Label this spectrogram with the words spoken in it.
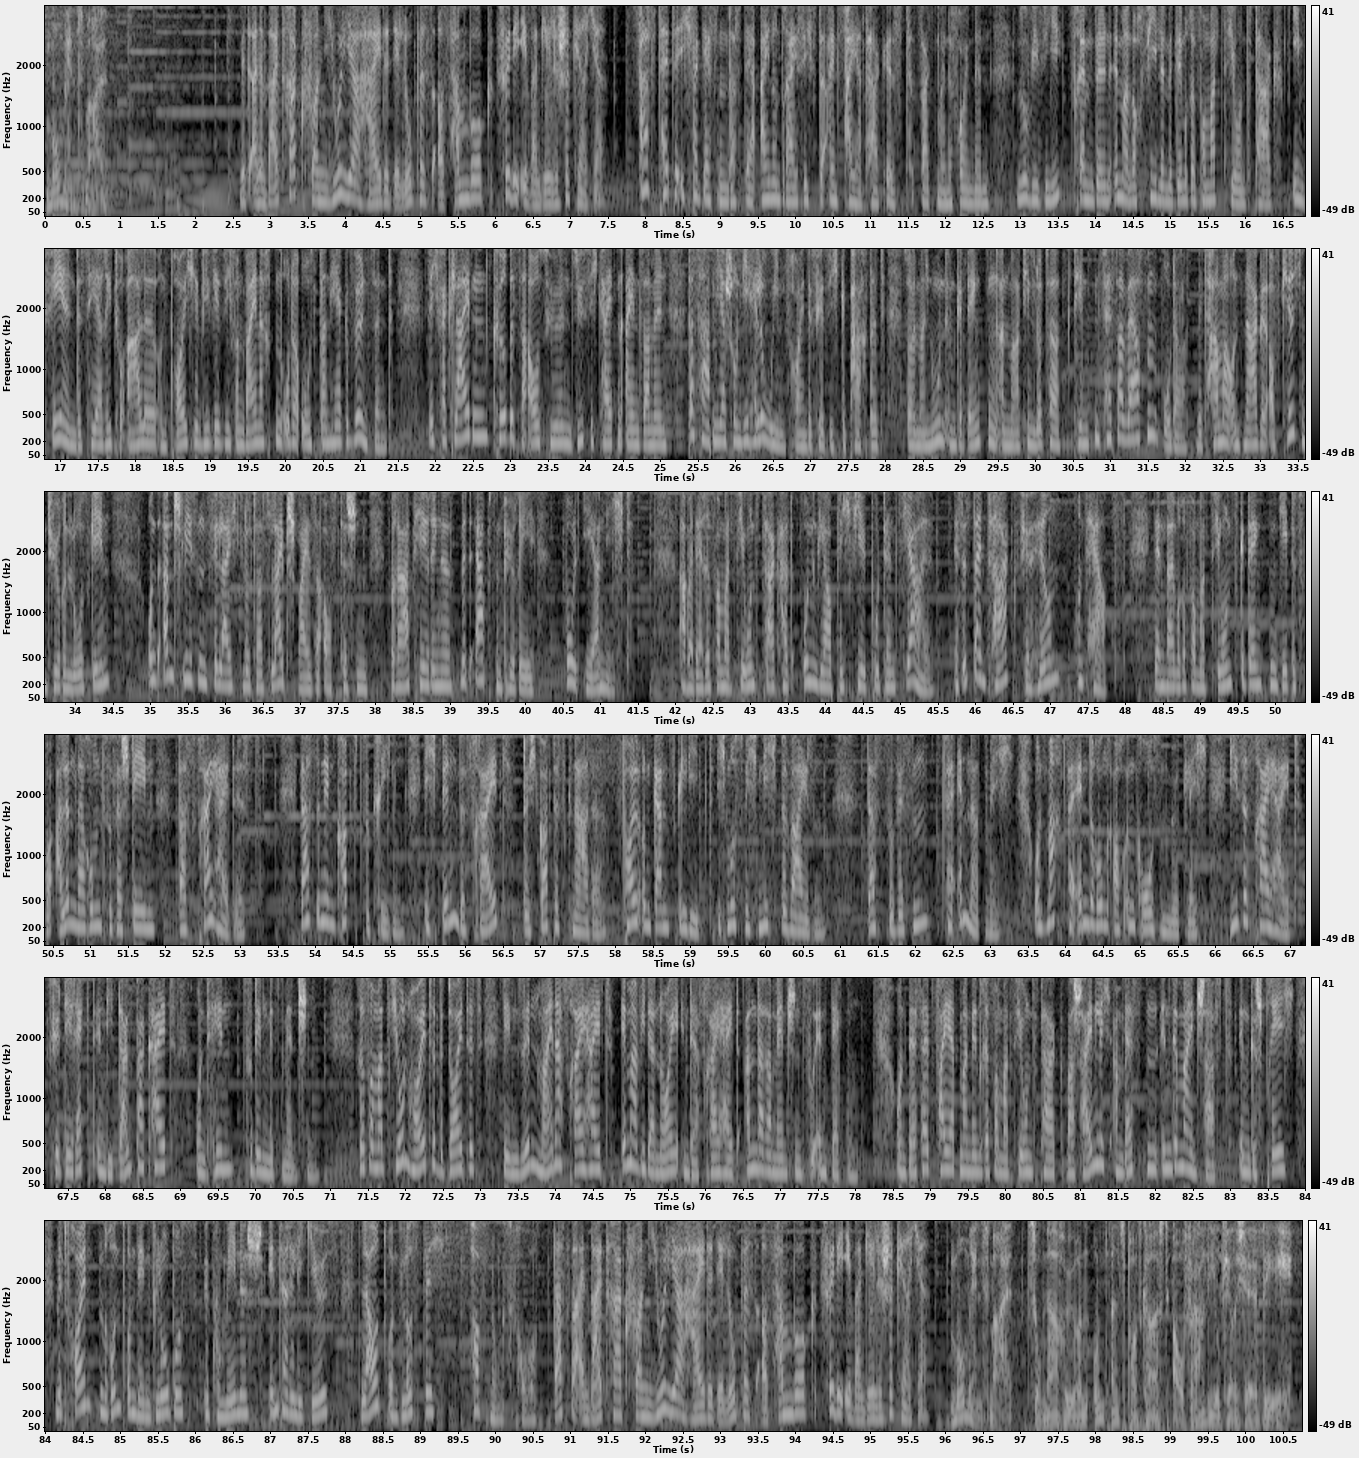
Moment mal. Mit einem Beitrag von Julia Heide de Lopez aus Hamburg für die Evangelische Kirche. Fast hätte ich vergessen, dass der 31. ein Feiertag ist, sagt meine Freundin. So wie sie fremdeln immer noch viele mit dem Reformationstag. Ihm fehlen bisher Rituale und Bräuche, wie wir sie von Weihnachten oder Ostern her gewöhnt sind. Sich verkleiden, Kürbisse aushöhlen, Süßigkeiten einsammeln, das haben ja schon die Halloween-Freunde für sich gepachtet. Soll man nun im Gedenken an Martin Luther Tintenfässer werfen oder mit Hammer und Nagel auf Kirchentüren losgehen? Und anschließend vielleicht Luthers Leibspeise auftischen, Bratheringe mit Erbsenpüree. Wohl eher nicht. Aber der Reformationstag hat unglaublich viel Potenzial. Es ist ein Tag für Hirn und Herz. Denn beim Reformationsgedenken geht es vor allem darum zu verstehen, was Freiheit ist. Das in den Kopf zu kriegen. Ich bin befreit durch Gottes Gnade, voll und ganz geliebt. Ich muss mich nicht beweisen. Das zu wissen verändert mich und macht Veränderung auch im Großen möglich. Diese Freiheit führt direkt in die Dankbarkeit und hin zu den Mitmenschen. Reformation heute bedeutet, den Sinn meiner Freiheit immer wieder neu in der Freiheit anderer Menschen zu entdecken. Und deshalb feiert man den Reformationstag wahrscheinlich am besten in Gemeinschaft, im Gespräch, mit Freunden rund um den Globus, ökumenisch, interreligiös, laut und lustig, hoffnungsfroh. Das war ein Beitrag von Julia Heide de Lopez aus Hamburg für die Evangelische Kirche. Moment mal. Zum Nachhören und als Podcast auf radiokirche.de.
